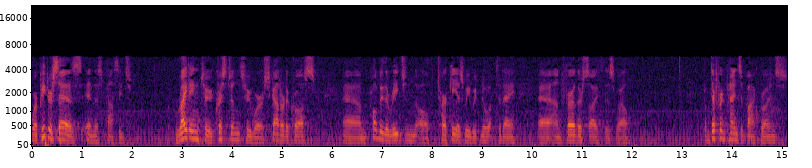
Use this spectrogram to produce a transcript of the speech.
Where Peter says in this passage, writing to Christians who were scattered across um, probably the region of Turkey as we would know it today, uh, and further south as well. From different kinds of backgrounds,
